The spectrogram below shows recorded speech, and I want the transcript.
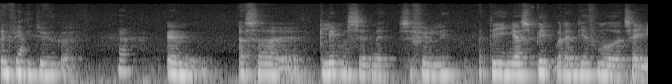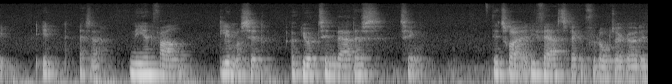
den fik ja. de dyrket godt. Ja. Øhm, og så øh, glimmersættende selvfølgelig. Og det er egentlig også vildt, hvordan de har formået at tage et altså, neonfarvet glimmersæt og gjort til en hverdags ting. Det tror jeg er de færreste, der kan få lov til at gøre det.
